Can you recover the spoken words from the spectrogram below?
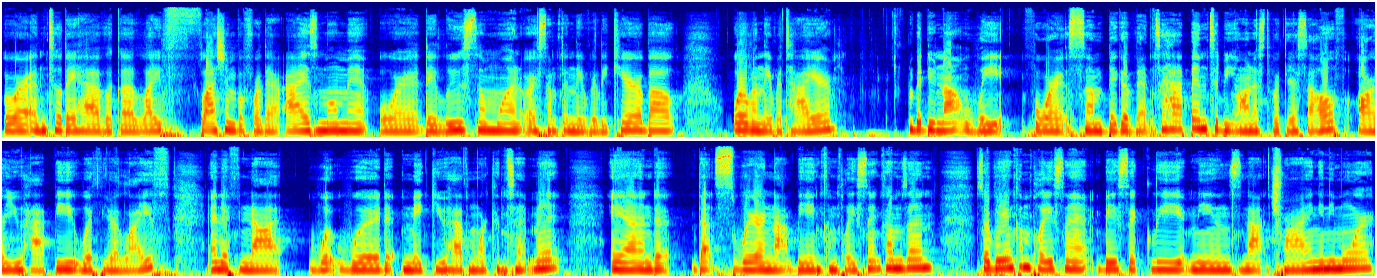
or until they have like a life flashing before their eyes moment, or they lose someone or something they really care about, or when they retire. But do not wait for some big event to happen to be honest with yourself. Are you happy with your life? And if not, what would make you have more contentment? And that's where not being complacent comes in. So, being complacent basically means not trying anymore.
